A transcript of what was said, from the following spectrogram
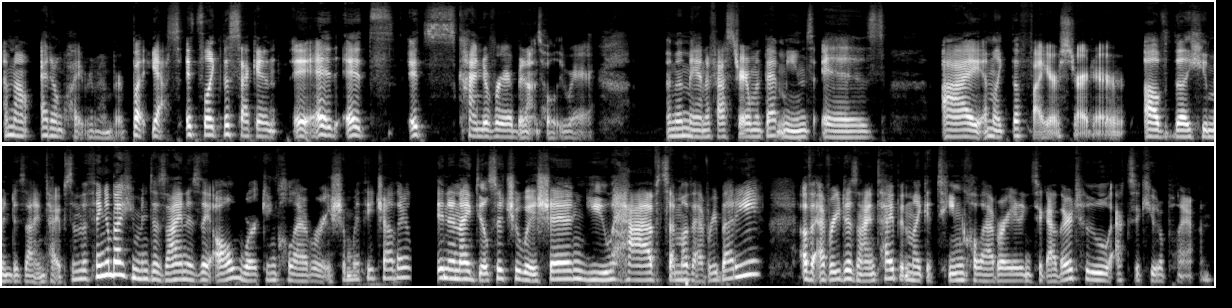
I'm not I don't quite remember. But yes, it's like the second it, it, it's it's kind of rare but not totally rare. I'm a manifester and what that means is I am like the fire starter of the human design types. And the thing about human design is they all work in collaboration with each other. In an ideal situation, you have some of everybody of every design type and like a team collaborating together to execute a plan.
